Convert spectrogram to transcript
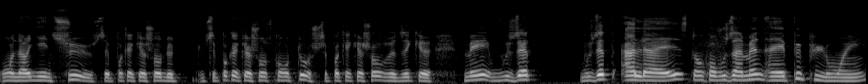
on n'a rien de sûr. C'est pas quelque chose de c'est pas quelque chose qu'on touche. C'est pas quelque chose veut dire que mais vous êtes vous êtes à l'aise, donc on vous amène un peu plus loin.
